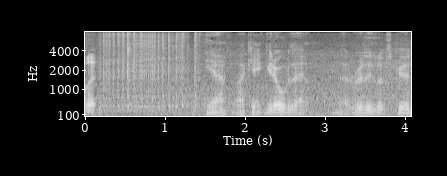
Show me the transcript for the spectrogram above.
But yeah, I can't get over that. That really looks good.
